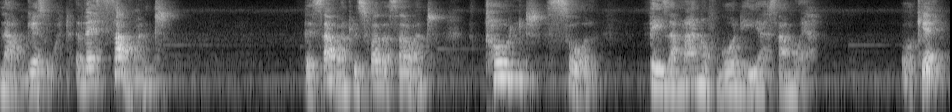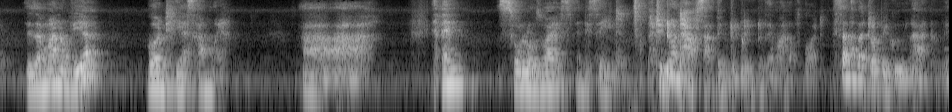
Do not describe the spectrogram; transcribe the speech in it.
Now, guess what? The servant, the servant, his father's servant, told Saul, There is a man of God here somewhere. Okay? There's a man of here, God here somewhere. Uh, and then Saul was wise and he said, But you don't have something to bring to the man of God. It's another topic we will handle. Eh?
